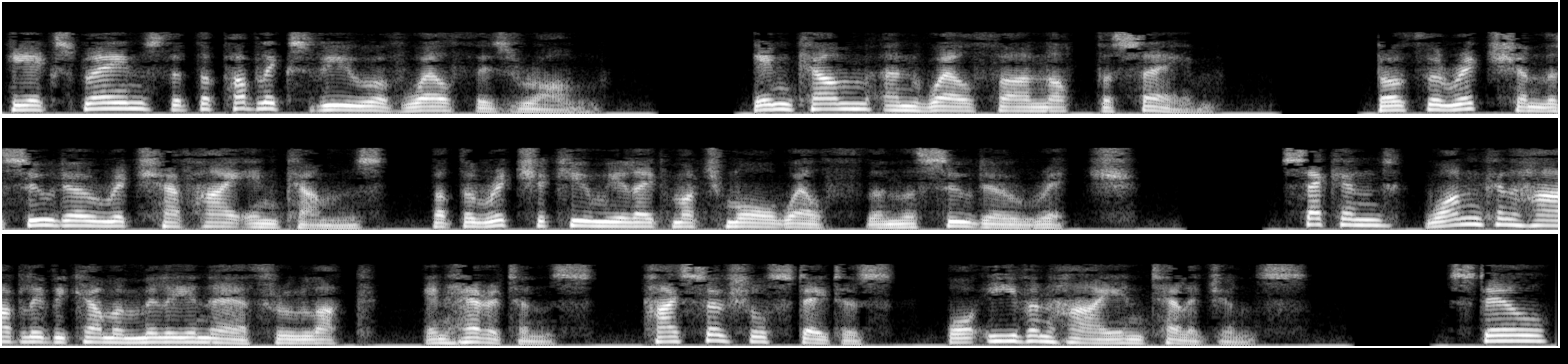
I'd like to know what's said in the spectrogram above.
He explains that the public's view of wealth is wrong. Income and wealth are not the same. Both the rich and the pseudo-rich have high incomes, but the rich accumulate much more wealth than the pseudo-rich. Second, one can hardly become a millionaire through luck, inheritance, high social status, or even high intelligence. Still,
